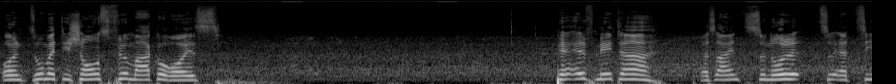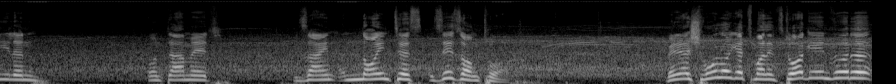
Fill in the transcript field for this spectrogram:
Und somit die Chance für Marco Reus. Per Elfmeter das 1 zu 0 zu erzielen. Und damit sein neuntes Saisontor. Wenn der Schwolo jetzt mal ins Tor gehen würde,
